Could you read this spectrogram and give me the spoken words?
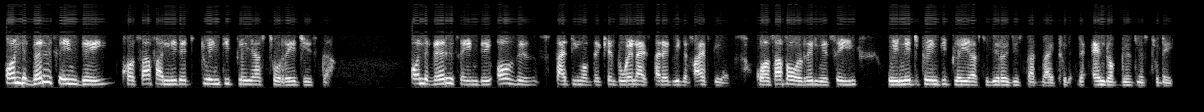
On the very same day, COSAFA needed 20 players to register. On the very same day of the starting of the camp, when I started with the five players, COSAFA already was saying we need 20 players to be registered by the end of business today.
